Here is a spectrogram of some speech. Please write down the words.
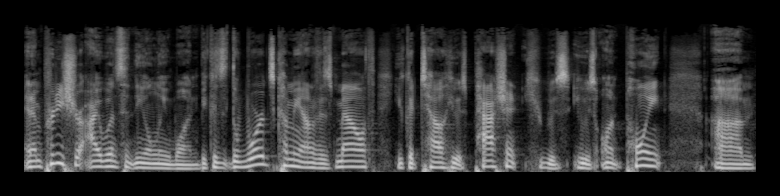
and I'm pretty sure I wasn't the only one because the words coming out of his mouth, you could tell he was passionate. He was he was on point, um,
